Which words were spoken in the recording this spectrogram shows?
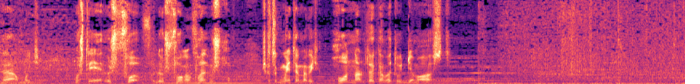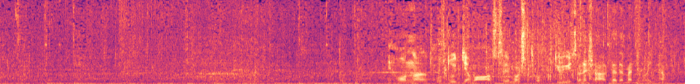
De amúgy most én, most fo, most fogom, fo, most, most csak mondjátok meg, hogy honnan tökönbe tudjam azt, Én honnan hogy tudjam azt, hogy most ott tűz van és át lehet -e menni, vagy nem?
